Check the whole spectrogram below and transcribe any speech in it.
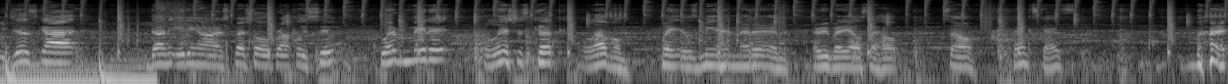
we just got done eating our special broccoli soup. Whoever made it, delicious cook, love them. Wait, it was me and Meta and everybody else that helped. So, thanks, guys. But,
